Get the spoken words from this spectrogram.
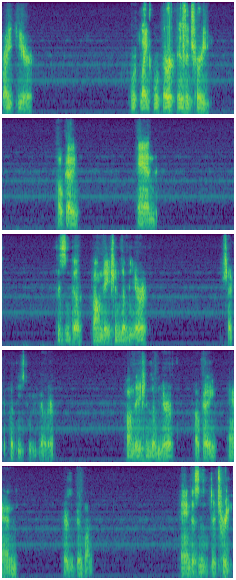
right here. Like Earth is a tree. Okay? And this is the foundations of the Earth. Wish I could put these two together. Foundations of the Earth. Okay? And here's a good one. And this is the tree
